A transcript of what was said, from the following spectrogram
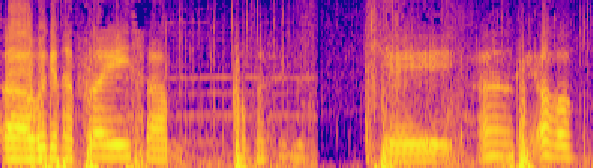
uh, we're gonna play some combat video. Okay, okay, oh, oh.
